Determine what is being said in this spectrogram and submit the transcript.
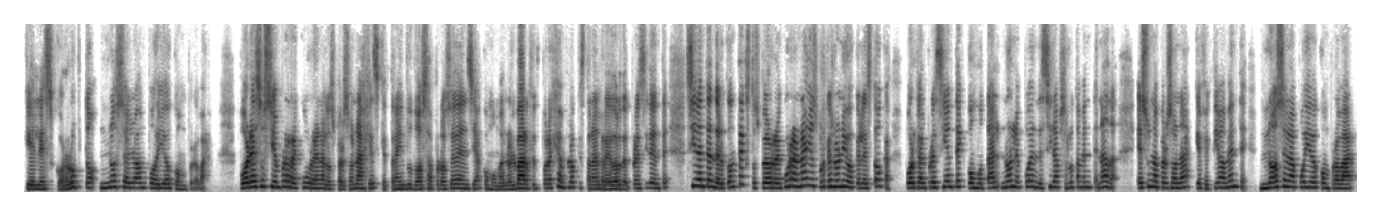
que él es corrupto, no se lo han podido comprobar. Por eso siempre recurren a los personajes que traen dudosa procedencia, como Manuel Bartlett, por ejemplo, que están alrededor del presidente, sin entender contextos, pero recurren a ellos porque es lo único que les toca, porque al presidente como tal no le pueden decir absolutamente nada. Es una persona que efectivamente no se le ha podido comprobar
